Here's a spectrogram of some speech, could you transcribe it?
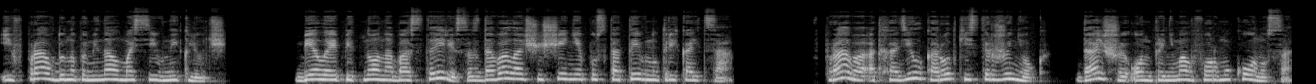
и вправду напоминал массивный ключ. Белое пятно на бастере создавало ощущение пустоты внутри кольца. Вправо отходил короткий стерженек, дальше он принимал форму конуса,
